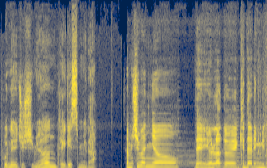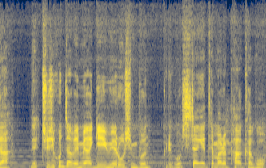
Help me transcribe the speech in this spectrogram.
보내 주시면 되겠습니다. 잠시만요. 네, 연락을 기다립니다. 네, 주식 혼자 매매하기 외로우신 분, 그리고 시장의 테마를 파악하고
